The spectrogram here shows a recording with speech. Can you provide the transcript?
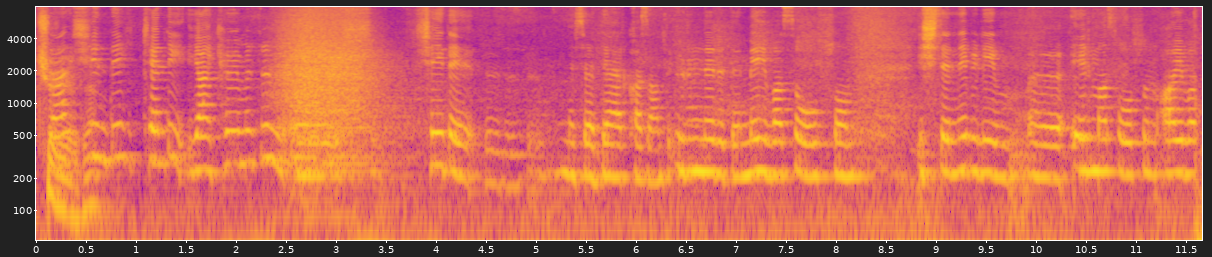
Çürüyordu. Yani şimdi kendi yani köyümüzün e, şeyde e, mesela değer kazandı. Ürünleri de meyvası olsun, işte ne bileyim e, elması olsun, ayvası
